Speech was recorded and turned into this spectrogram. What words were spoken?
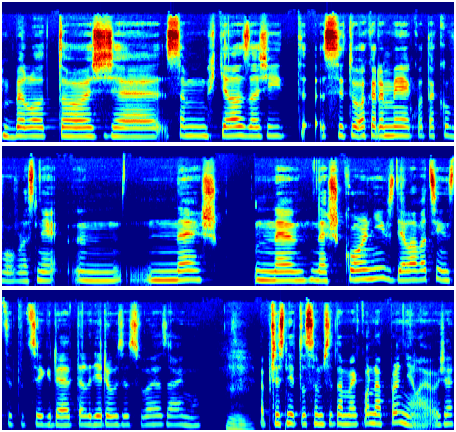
bylo to, že jsem chtěla zažít si tu akademii jako takovou, vlastně mm, ne, ne, neškolní vzdělávací instituci, kde ty lidi jdou ze svého zájmu. Mm. A přesně to jsem se tam jako naplnila, jo, že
